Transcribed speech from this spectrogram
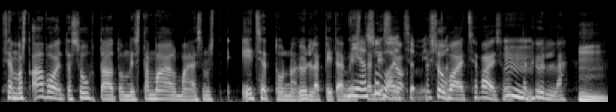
semmoista avointa suhtautumista maailmaan ja semmoista itsetunnon ylläpitämistä. Niin ja se on- suvaitsemista. suvaitsevaisuutta, Mm. kyllä. Mm.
